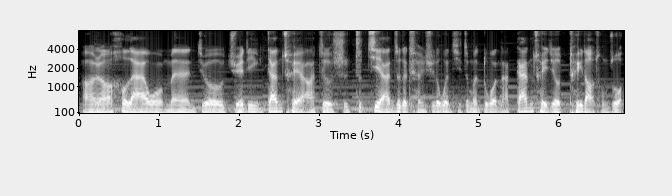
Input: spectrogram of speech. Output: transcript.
啊？然后后来我们就决定干脆啊，就是这既然这个程序的问题这么多，那干脆就推倒重做，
